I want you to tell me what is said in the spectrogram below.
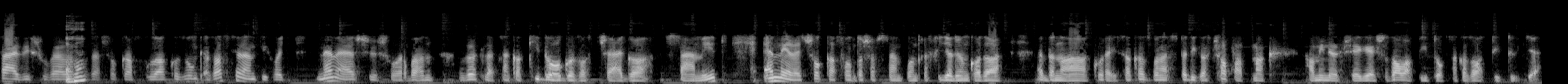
fázisú vállalkozásokkal Aha. foglalkozunk. Ez azt jelenti, hogy nem elsősorban az ötletnek a kidolgozottsága számít. Ennél egy sokkal fontosabb szempontra figyelünk oda ebben a korai szakaszban, ez pedig a csapatnak a minősége és az alapítóknak az attitűdje.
